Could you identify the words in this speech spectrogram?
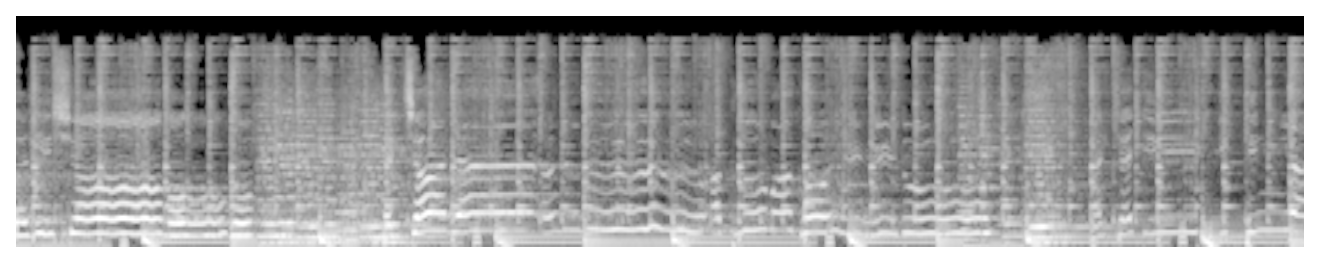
Perişan oldum. Tek çare ölümü aklıma koydum. Terk edip gittin ya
